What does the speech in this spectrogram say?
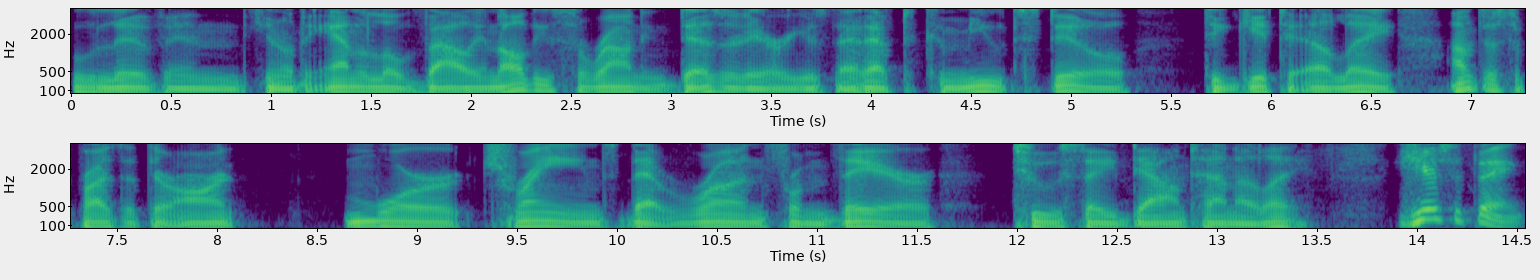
who live in, you know, the Antelope Valley and all these surrounding desert areas that have to commute still to get to LA. I'm just surprised that there aren't more trains that run from there to, say, downtown LA. Here's the thing,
